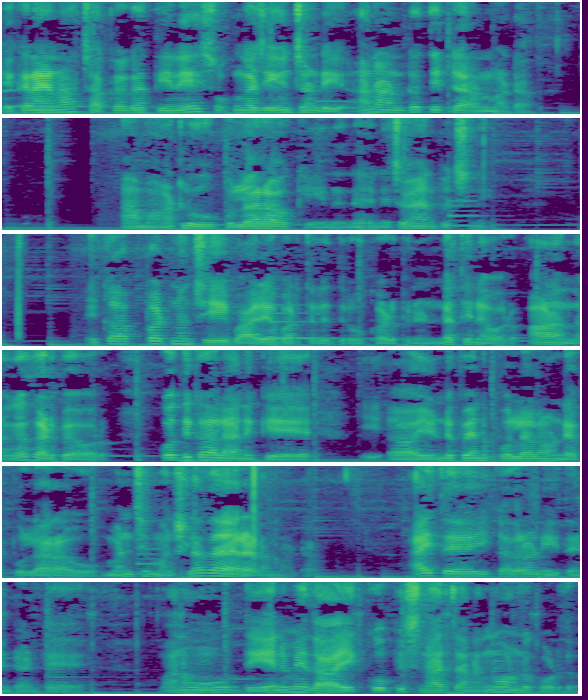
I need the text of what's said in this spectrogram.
ఎక్కడైనా చక్కగా తిని సుఖంగా జీవించండి అని అంటూ తిట్టారనమాట ఆ మాటలు పుల్లారావుకి ని- నిజమే అనిపించినాయి. ఇక అప్పటి నుంచి భార్యాభర్తలిద్దరూ కడుపు నిండా తినేవారు ఆనందంగా గడిపేవారు. కొద్ది కాలానికే ఎండిపోయిన పుల్లలో ఉండే పుల్లారావు మంచి మనిషిలా తయారాడనమాట అయితే ఈ కథలో నీతి ఏంటంటే మనము దేని మీద ఎక్కువ పిసినారితనంగా ఉండకూడదు.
